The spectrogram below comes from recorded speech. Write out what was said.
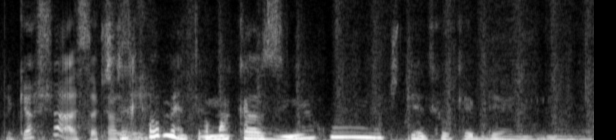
Tem que achar essa é casinha. equipamento, é uma casinha com um monte de dentro que eu quebrei ainda. negócio.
